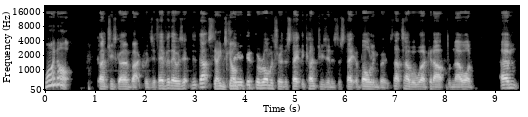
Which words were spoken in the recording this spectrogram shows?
why not? Country's going backwards. If ever there was it, that's Game's gone. a good barometer of the state the country's in is the state of bowling boots. That's how we'll work it out from now on. Um,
